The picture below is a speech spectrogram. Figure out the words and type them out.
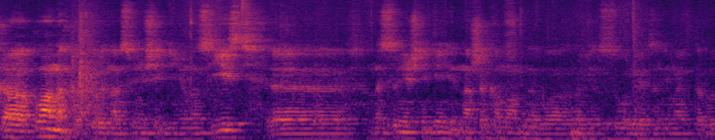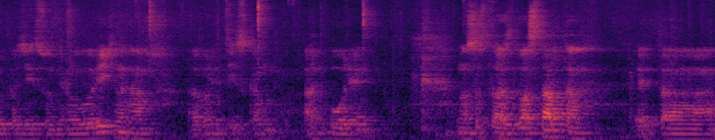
Немножко о планах, которые на сегодняшний день у нас есть. Э, На сегодняшний день наша команда с Олей занимает вторую позицию мирового рейтинга в олимпийском отборе. У нас осталось два старта. Это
